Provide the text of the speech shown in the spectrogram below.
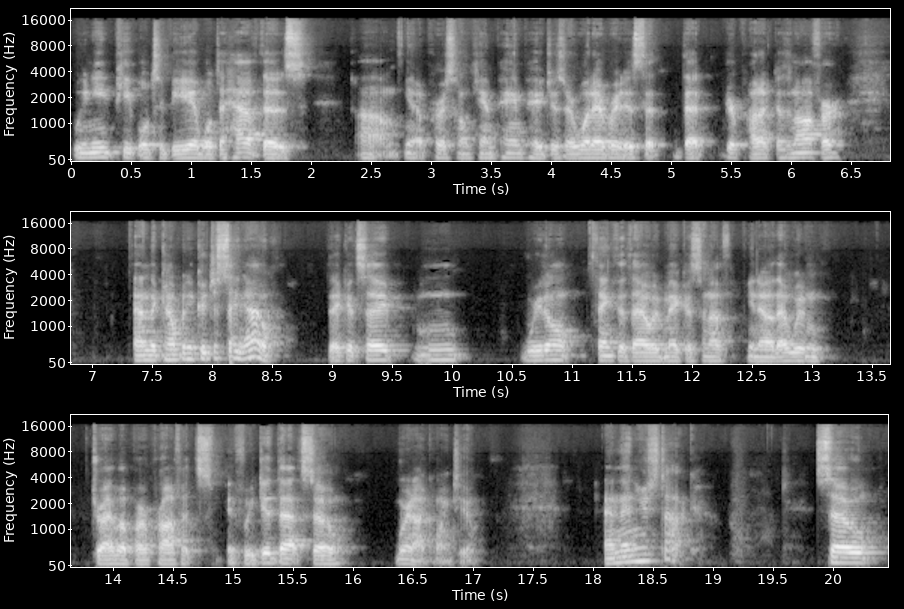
We need people to be able to have those um, you know personal campaign pages or whatever it is that that your product doesn't offer. And the company could just say no. They could say, mm, we don't think that that would make us enough. You know that wouldn't drive up our profits if we did that. So we're not going to. And then you're stuck. So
